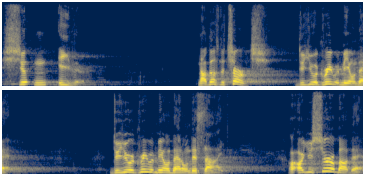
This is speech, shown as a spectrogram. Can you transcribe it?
shouldn't either. Now, does the church, do you agree with me on that? Do you agree with me on that on this side? Are you sure about that?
